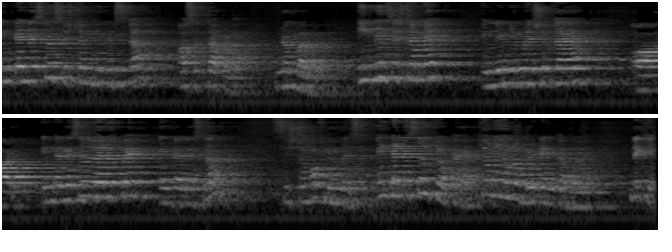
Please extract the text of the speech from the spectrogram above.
इंटरनेशनल सिस्टम यूनिट्स का आवश्यकता पड़ा नंबर वन इंडियन सिस्टम में इंडियन न्यूमरेशन का है और इंटरनेशनल लेवल पे international system of numeration international क्यों का है क्यों नहीं हम लोग ब्रिटेन का बोले? देखिए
